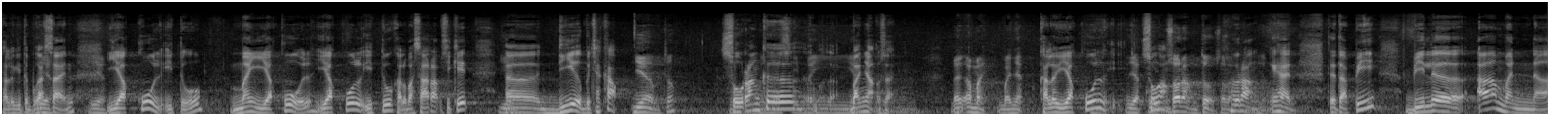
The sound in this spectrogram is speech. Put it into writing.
kalau kita perasan yeah, yeah. yaqul itu may yaqul yaqul itu kalau bahasa Arab sikit ya. uh, dia bercakap. Ya betul. Seorang ke? banyak ustaz ramai banyak. Kalau yaqul seorang. Seorang betul seorang, seorang kan? Tetapi bila amanna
